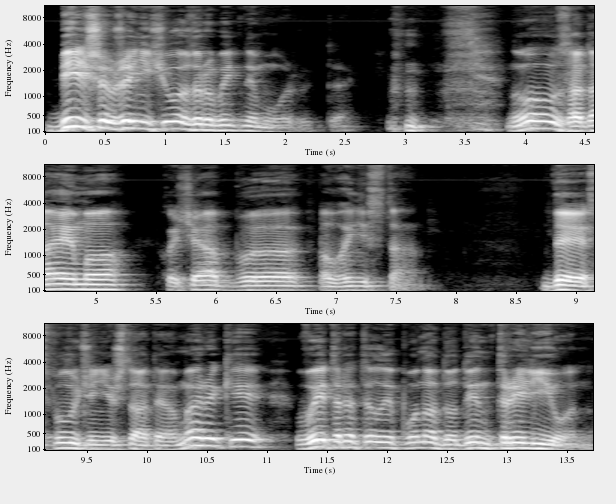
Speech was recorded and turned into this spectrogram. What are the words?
більше вже нічого зробити не можуть. Так. Ну, згадаємо хоча б е, Афганістан, де Сполучені Штати Америки витратили понад 1 трильйон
